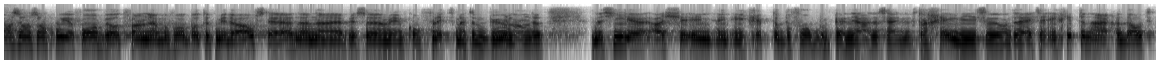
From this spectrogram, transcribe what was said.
maar zo'n zo goede voorbeeld van uh, bijvoorbeeld het Midden-Oosten. Dan uh, hebben ze weer een conflict met een buurlanden. En dan zie je als je in, Egypte bijvoorbeeld bent. Ja, er zijn tragedies. Uh, want er zijn Egyptenaren gedood.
